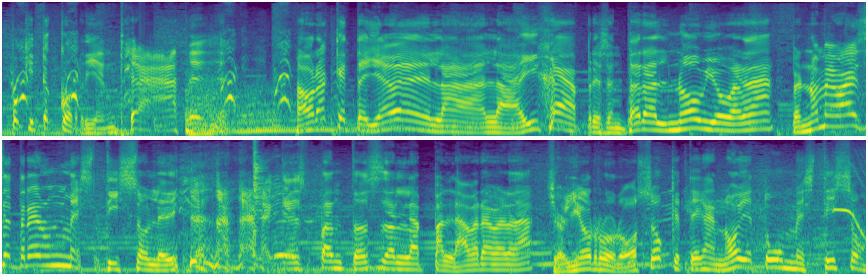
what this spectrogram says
Un poquito corriente. Ahora que te lleve la, la, hija a presentar al novio, ¿verdad? Pero no me vayas a traer un mestizo, le dije. Qué espantosa la palabra, ¿verdad? Se oye horroroso que te digan, oye, tú un mestizo.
